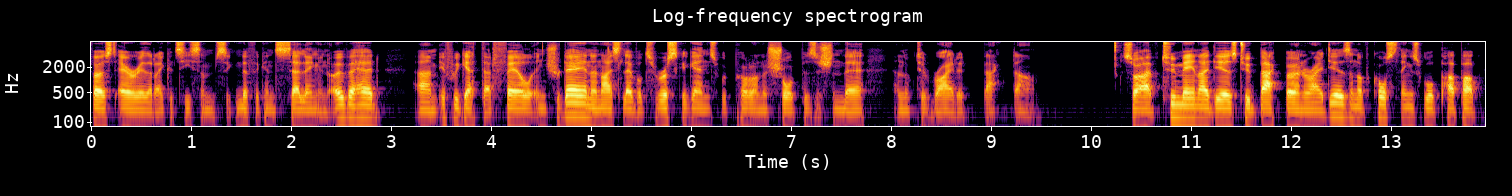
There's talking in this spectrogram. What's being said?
first area that I could see some significant selling and overhead. Um, if we get that fail intraday and a nice level to risk against, we'd put on a short position there and look to ride it back down. So I have two main ideas, two back burner ideas, and of course things will pop up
